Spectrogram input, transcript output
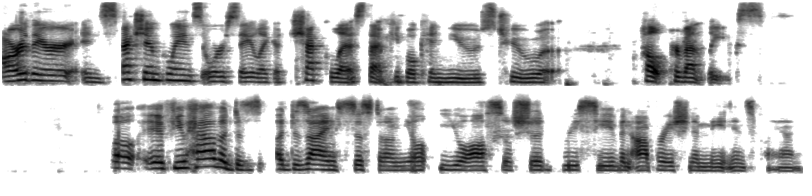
Are there inspection points or say like a checklist that people can use to help prevent leaks? Well, if you have a, des- a design system, you'll, you also should receive an operation and maintenance plan.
